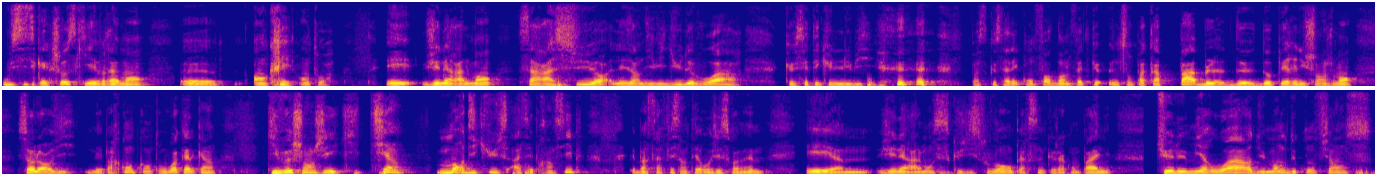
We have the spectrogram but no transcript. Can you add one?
ou si c'est quelque chose qui est vraiment ancré en toi. Et généralement, ça rassure les individus de voir que c'était qu'une lubie. Parce que ça les conforte dans le fait qu'eux ne sont pas capables d'opérer du changement sur leur vie. Mais par contre, quand on voit quelqu'un qui veut changer, qui tient mordicus à ses principes, eh ben ça fait s'interroger soi-même. Et euh, généralement, c'est ce que je dis souvent aux personnes que j'accompagne. Tu es le miroir du manque de confiance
